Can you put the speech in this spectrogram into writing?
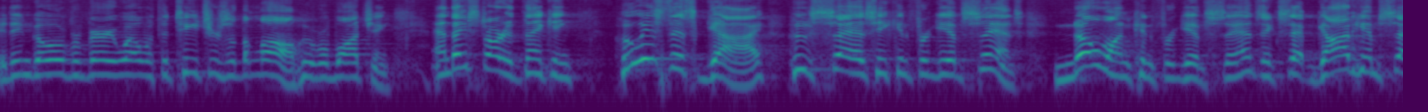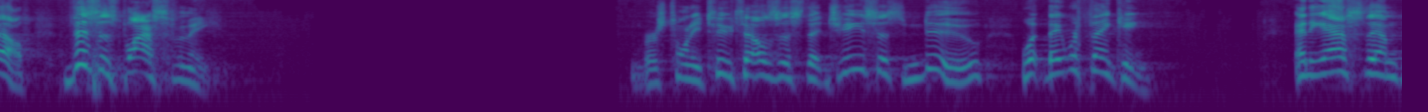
It didn't go over very well with the teachers of the law who were watching. And they started thinking, who is this guy who says he can forgive sins? No one can forgive sins except God Himself. This is blasphemy. Verse 22 tells us that Jesus knew what they were thinking. And He asked them,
